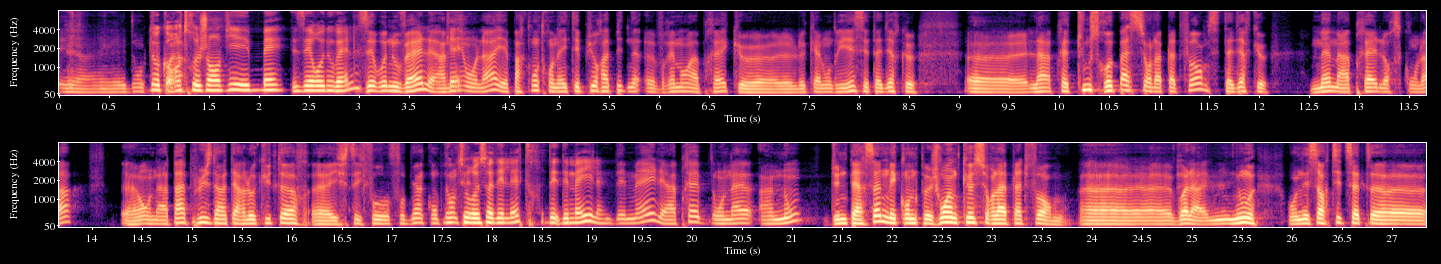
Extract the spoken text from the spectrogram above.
Euh, donc, entre janvier et mai, zéro nouvelle Zéro nouvelle. À mai, on l'a. Et par contre, on a été plus rapide euh, vraiment après que le calendrier. C'est-à-dire que euh, là, après, tout se repasse sur la plateforme. C'est-à-dire que même après, lorsqu'on l'a, on n'a pas plus d'interlocuteurs. il faut, faut, bien comprendre. Donc tu reçois des lettres, des, des, mails? Des mails. Et après, on a un nom d'une personne, mais qu'on ne peut joindre que sur la plateforme. voilà. Nous on est sorti de cette, euh,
